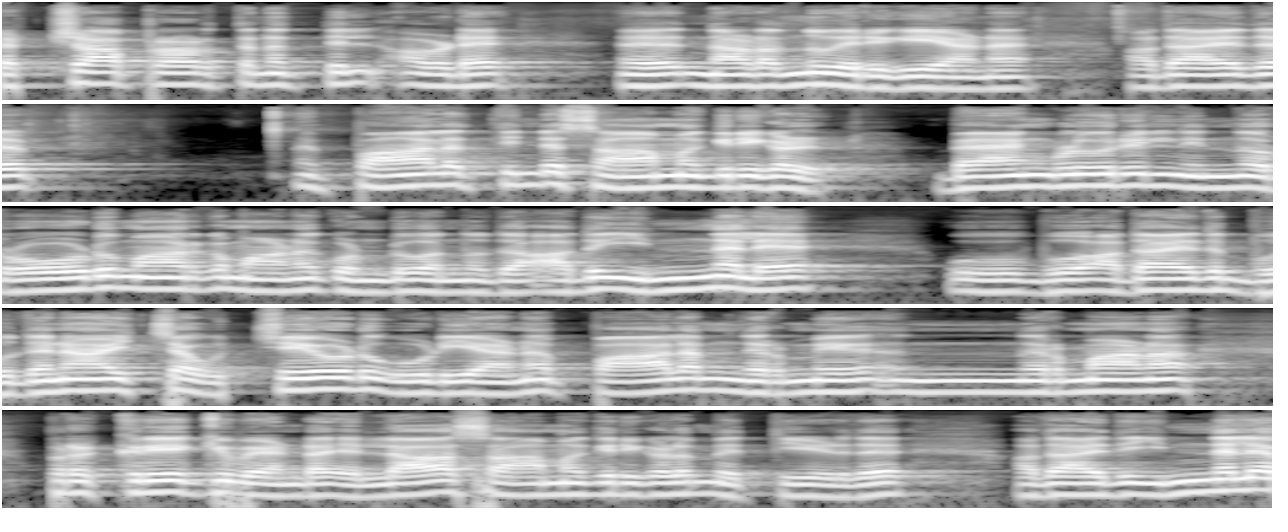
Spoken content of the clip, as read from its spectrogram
രക്ഷാപ്രവർത്തനത്തിൽ അവിടെ നടന്നു വരികയാണ്. അതായത് പാലത്തിന്റെ സാമഗ്രികൾ ബാംഗ്ലൂരിൽ നിന്ന് റോഡ് മാർഗമാണ് കൊണ്ടുവന്നത്. അത് ഇന്നലെ അതായത് ബുധനാഴ്ച ഉച്ചയോടുകൂടിയാണ് പാലം നിർമ്മി നിർമ്മാണ പ്രക്രിയയ്ക്ക് വേണ്ട എല്ലാ സാമഗ്രികളും എത്തിയത്. അതായത് ഇന്നലെ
